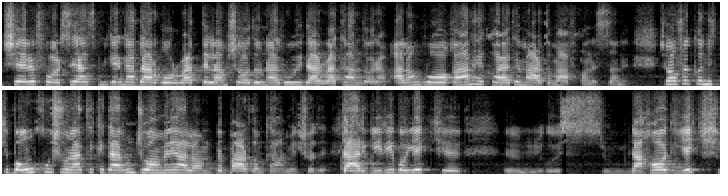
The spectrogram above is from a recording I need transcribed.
شعر فارسی هست میگه نه در غربت دلم شاد و نه روی در وطن دارم. الان واقعا حکایت مردم افغانستانه. شما فکر کنید که با اون خشونتی که در اون جامعه الان به مردم تحمیل شده درگیری با یک نهاد یک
